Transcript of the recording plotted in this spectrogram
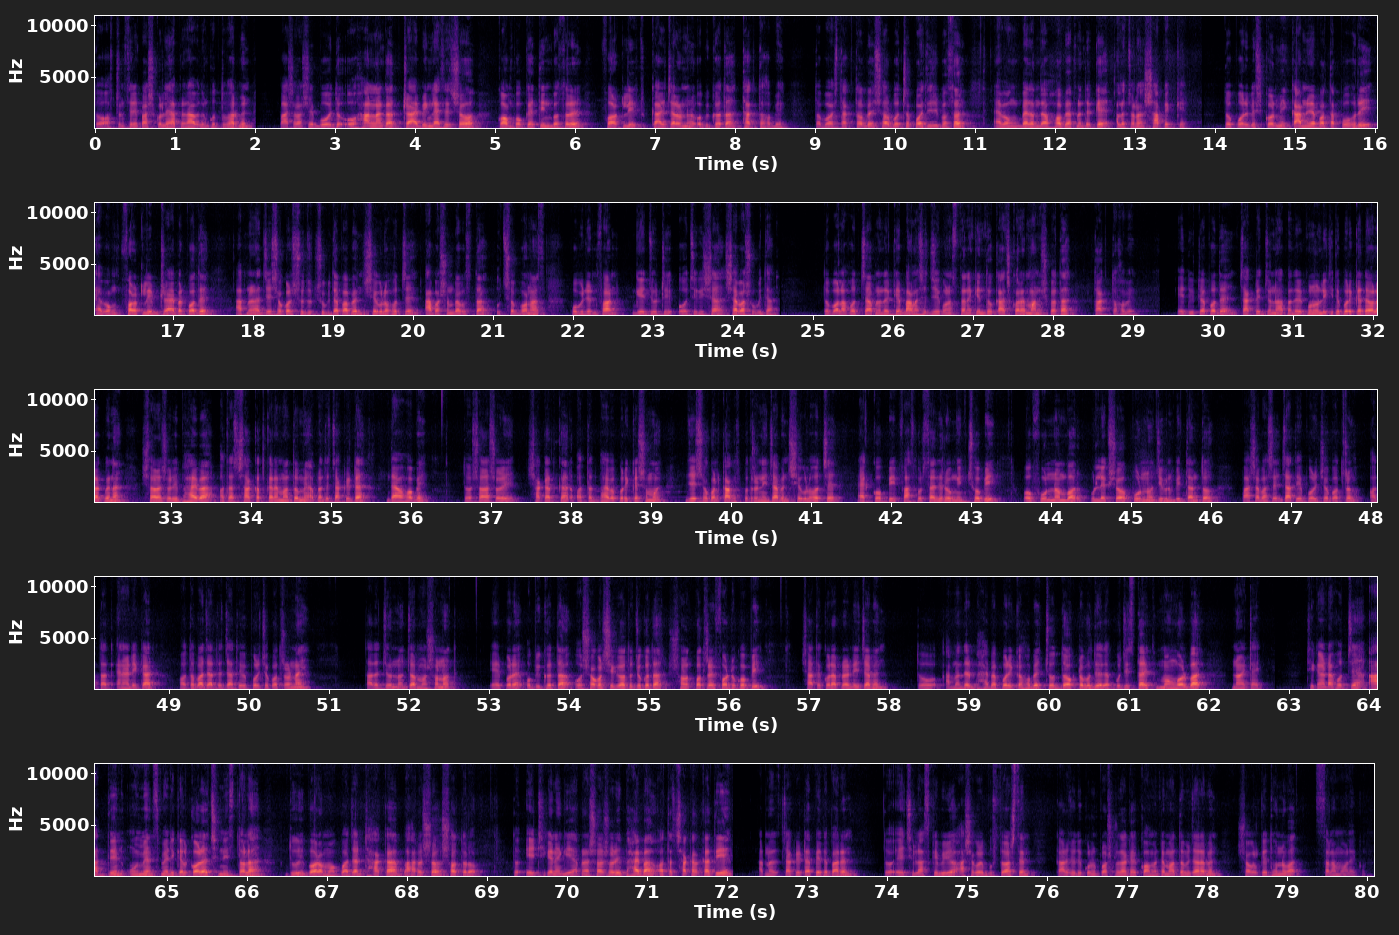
তো অষ্টম শ্রেণি পাশ করলে আপনারা আবেদন করতে পারবেন। পাশাপাশি বৈধ ও হালনাগাদ ড্রাইভিং লাইসেন্স সহ কমপক্ষে তিন বছরের ফর্কলিফট গাড়ি চালানোর অভিজ্ঞতা থাকতে হবে। তো বয়স থাকতে হবে সর্বোচ্চ পঁয়ত্রিশ বছর এবং বেতন দেওয়া হবে আপনাদেরকে আলোচনা সাপেক্ষে। তো পরিবেশ কর্মী, কাম নিরাপত্তা প্রহরী এবং ফর্কলিফট ড্রাইভার পদে আপনারা যে সকল সুযোগ সুবিধা পাবেন সেগুলো হচ্ছে আবাসন ব্যবস্থা, উৎসব বোনাস, প্রভিডেন্ট ফান্ড গেজুটি ও চিকিৎসা সেবা সুবিধা। তো বলা হচ্ছে আপনাদেরকে বাংলাদেশের যে কোনো স্থানে কিন্তু কাজ করার মানসিকতা থাকতে হবে। এই দুইটা পদে চাকরির জন্য আপনাদের কোনো লিখিত পরীক্ষা দেওয়া লাগবে না। সরাসরি ভাইবা অর্থাৎ সাক্ষাৎকারের মাধ্যমে আপনাদের চাকরিটা দেওয়া হবে। তো সরাসরি সাক্ষাৎকার, অর্থাৎ ভাইবা পরীক্ষার সময় যে সকল কাগজপত্র নিয়ে যাবেন, সেগুলো হচ্ছে এক কপি, পাসপোর্ট সাইজের রঙিন ছবি ও ফোন নম্বর উল্লেখ সহ পূর্ণ জীবন বৃত্তান্ত, পাশাপাশি জাতীয় পরিচয়পত্র, অর্থাৎ এনআইডি কার্ড অথবা যাদের জাতীয় পরিচয়পত্র নাই, তাদের জন্য জন্ম সনদ, এরপরে অভিজ্ঞতা ও সকল শিক্ষাগত যোগ্যতার সনদপত্রের ফটোকপি, সাথে করে আপনারা নিয়ে যাবেন। তো আপনাদের ভাইবা পরীক্ষা হবে চোদ্দ অক্টোবর দু হাজার পঁচিশ তারিখ, মঙ্গলবার নয়টায়। ঠিকানাটা হচ্ছে আদ্দিন উইমেন্স মেডিকেল কলেজ, নিচতলা দুই বড়মক বাজার ঢাকা বারোশো সতেরো। তো এই ঠিকানা গিয়ে আপনারা সরাসরি ভাইবা অর্থাৎ সাক্ষাৎকার দিয়ে আপনাদের চাকরিটা পেতে পারেন। তো এই ছিল আজকে ভিডিও, আশা করি বুঝতে পারছেন। কারও যদি কোনো প্রশ্ন থাকে, কমেন্টের মাধ্যমে জানাবেন। সকলকে ধন্যবাদ। সালামু আলাইকুম।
